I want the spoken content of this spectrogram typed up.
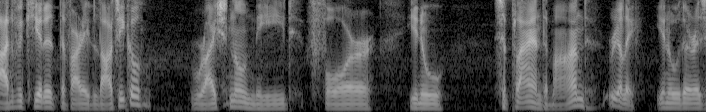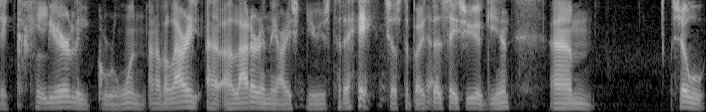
advocated the very logical, rational need for, you know, supply and demand, really. You know, there is a clearly growing, and I have a, Larry, a, a letter in the Irish News today just about Yeah. this issue again. Um, so,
